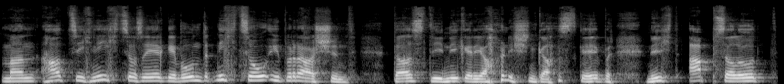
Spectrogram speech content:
Man hat sich nicht so sehr gewundert, nicht so überraschend, dass die nigerianischen Gastgeber nicht absolut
